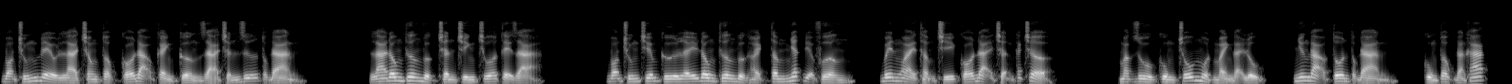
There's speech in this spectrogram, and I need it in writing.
Bọn chúng đều là trong tộc có đạo cảnh cường giả chấn giữ tộc đàn. Là đông thương vực chân chính chúa tể giả. Bọn chúng chiếm cứ lấy đông thương vực hạch tâm nhất địa phương, bên ngoài thậm chí có đại trận cách trở. Mặc dù cùng chỗ một mảnh đại lục, nhưng đạo tôn tộc đàn, cùng tộc đàn khác,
